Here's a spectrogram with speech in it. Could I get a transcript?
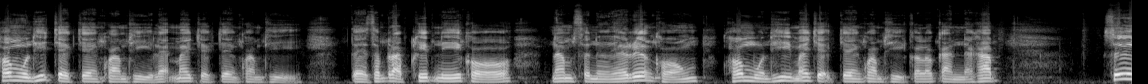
ข้อมูลที่แจกแจงความถี่และไม่แจกแจงความถี่ แต่สำหรับคลิปนี้ขอนำเสนอในเรื่องของข้อมูลที่ไม่แจกแจงความถี่ก็แล้วกันนะครับ ซึ่ง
